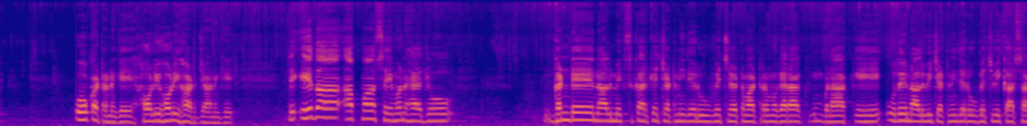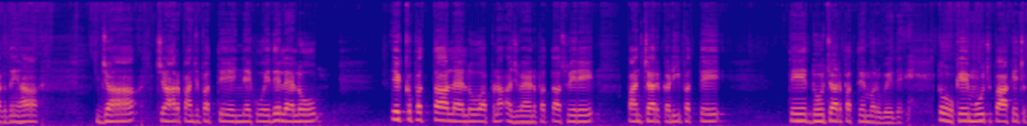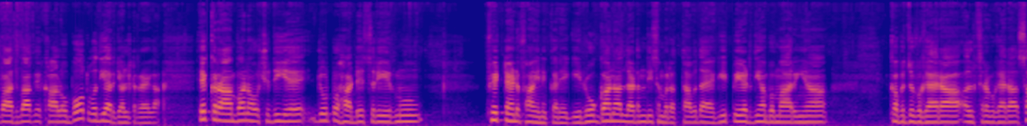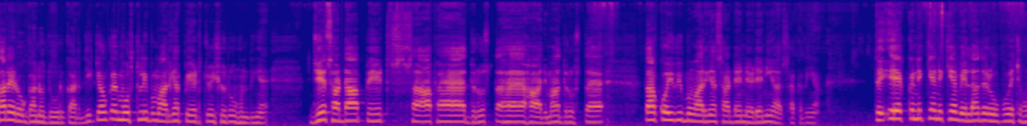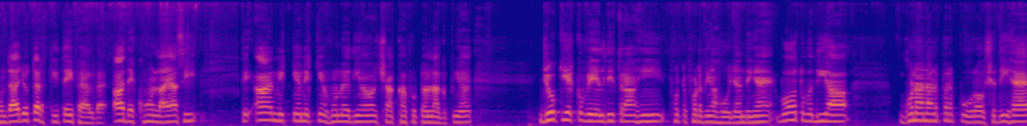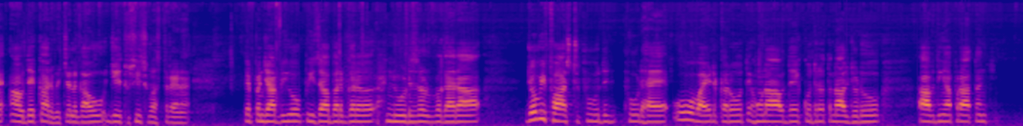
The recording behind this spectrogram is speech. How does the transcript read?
ਉਹ ਘਟਣਗੇ ਹੌਲੀ ਹੌਲੀ ਹਟ ਜਾਣਗੇ। ਤੇ ਇਹਦਾ ਆਪਾਂ ਸੇਵਨ ਹੈ ਜੋ ਗੰਡੇ ਨਾਲ ਮਿਕਸ ਕਰਕੇ ਚਟਨੀ ਦੇ ਰੂਪ ਵਿੱਚ ਟਮਾਟਰ ਵਗੈਰਾ ਬਣਾ ਕੇ ਉਹਦੇ ਨਾਲ ਵੀ ਚਟਨੀ ਦੇ ਰੂਪ ਵਿੱਚ ਵੀ ਕਰ ਸਕਦੇ ਹਾਂ। ਜਾਂ ਚਾਰ ਪੰਜ ਪੱਤੇ ਇੰਨੇ ਕੋ ਇਹਦੇ ਲੈ ਲਓ। ਇੱਕ ਪੱਤਾ ਲੈ ਲਓ ਆਪਣਾ ਅਜਵਾਇਣ ਪੱਤਾ ਸਵੇਰੇ, ਪੰਜ ਚਾਰ ਕੜੀ ਪੱਤੇ ਤੇ ਦੋ ਚਾਰ ਪੱਤੇ ਮਰਵੇ ਦੇ। ਧੋ ਕੇ ਮੂੰਹ ਚ ਪਾ ਕੇ ਚਪਾ ਚਬਾ ਕੇ ਖਾ ਲਓ, ਬਹੁਤ ਵਧੀਆ ਰਿਜ਼ਲਟ ਰਹੇਗਾ। ਇੱਕ ਰਾਮਬਨ ਔਸ਼ਧੀ ਹੈ ਜੋ ਤੁਹਾਡੇ ਸਰੀਰ ਨੂੰ ਫਿਟ ਐਂਡ ਫਾਈਨ ਕਰੇਗੀ। ਰੋਗਾਂ ਨਾਲ ਲੜਨ ਦੀ ਸਮਰੱਥਾ ਵਧਾਏਗੀ, ਪੇਟ ਦੀਆਂ ਬਿਮਾਰੀਆਂ, ਕਬਜ਼ ਵਗੈਰਾ, ਅਲਸਰ ਵਗੈਰਾ ਸਾਰੇ ਰੋਗਾਂ ਨੂੰ ਦੂਰ ਕਰਦੀ, ਕਿਉਂਕਿ ਮੋਸਟਲੀ ਬਿਮਾਰੀਆਂ ਪੇਟ ਚੋਂ ਹੀ ਸ਼ੁਰੂ ਹੁੰਦੀਆਂ। ਜੇ ਸਾਡਾ ਪੇਟ ਸਾਫ਼ ਹੈ, ਦਰੁਸਤ ਹੈ, ਹਾਜਮਾ ਦਰੁਸਤ ਹੈ, ਤਾਂ ਕੋਈ ਵੀ ਬਿਮਾਰੀਆਂ ਸਾਡੇ ਨੇੜੇ ਨਹੀਂ ਆ ਸਕਦੀਆਂ। ਤੇ ਇਹ ਇੱਕ ਨਿੱਕੀਆਂ ਨਿੱਕੀਆਂ ਵੇਲਾਂ ਦੇ ਰੂਪ ਵਿੱਚ ਹੁੰਦਾ ਜੋ ਧਰਤੀ ਤੇ ਹੀ ਫੈਲਦਾ ਆਹ ਦੇਖੋ, ਹੁਣ ਲਾਇਆ ਸੀ ਤੇ ਆਹ ਨਿੱਕੀਆਂ ਨਿੱਕੀਆਂ ਹੁਣ ਇਹਦੀਆਂ ਸ਼ਾਖਾਂ ਫੁੱਟਣ ਲੱਗ ਪਈਆਂ ਜੋ ਕਿ ਇੱਕ ਵੇਲ ਦੀ ਤਰ੍ਹਾਂ ਹੀ ਫੁੱਟ ਫੁੱਟ ਦੀਆਂ ਹੋ ਜਾਂਦੀਆਂ ਬਹੁਤ ਵਧੀਆ ਗੁਣਾਂ ਨਾਲ ਭਰਪੂਰ ਔਸ਼ਧੀ ਹੈ। ਆਪਦੇ ਘਰ ਵਿੱਚ ਲਗਾਓ ਜੇ ਤੁਸੀਂ ਸਵਸਥ ਰਹਿਣਾ ਹੈ। ਪੰਜਾਬੀ ਉਹ ਪੀਜ਼ਾ 버ਗਰ ਨੂਡਲਸ ਵਗੈਰਾ ਜੋ ਵੀ ਫਾਸਟ ਫੂਡ ਫੂਡ ਹੈ, ਉਹ ਅਵਾਇਡ ਕਰੋ ਤੇ ਹੁਣ ਆਪਦੇ ਕੁਦਰਤ ਨਾਲ ਜੁੜੋ, ਆਪਦੀਆਂ ਪੁਰਾਤਨ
